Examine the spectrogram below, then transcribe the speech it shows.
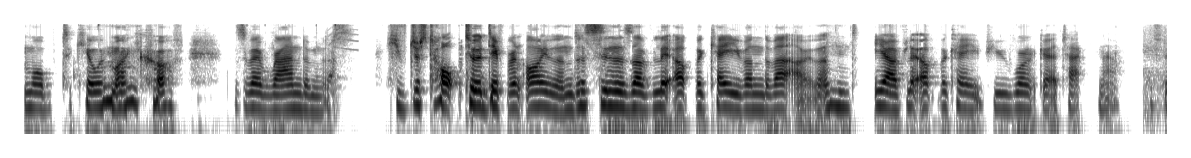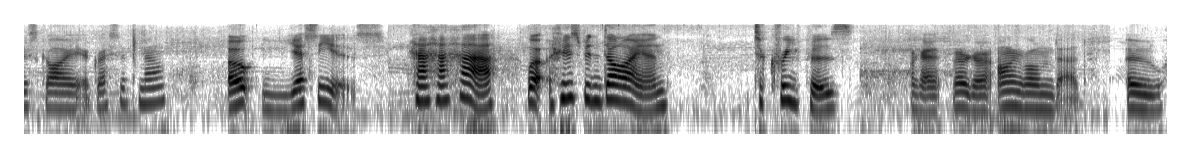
mob to kill in Minecraft because of their randomness. You've just hopped to a different island as soon as I've lit up the cave under that island. Yeah, I've lit up the cave. You won't get attacked now. Is this guy aggressive now? Oh, yes he is. Ha ha ha. Well, who's been dying to creepers? Okay, there we go. I'm gone dead. Oh,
